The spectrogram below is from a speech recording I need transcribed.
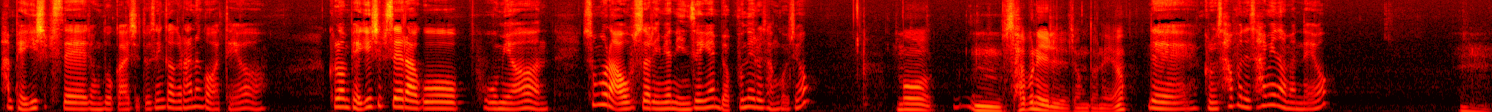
한 120세 정도까지도 생각을 하는 것 같아요. 그럼 120세라고 보면 29살이면 인생의 몇 분의 1을 산 거죠? 뭐 음, 4분의 1 정도네요. 네, 그럼 4분의 3이 남았네요. 음,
